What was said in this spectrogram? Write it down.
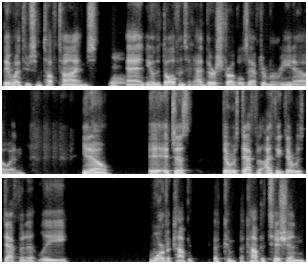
they went through some tough times, mm-hmm. and you know the Dolphins had had their struggles after Marino and you know, it, it just there was definitely I think there was definitely more of a comp a, a competition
